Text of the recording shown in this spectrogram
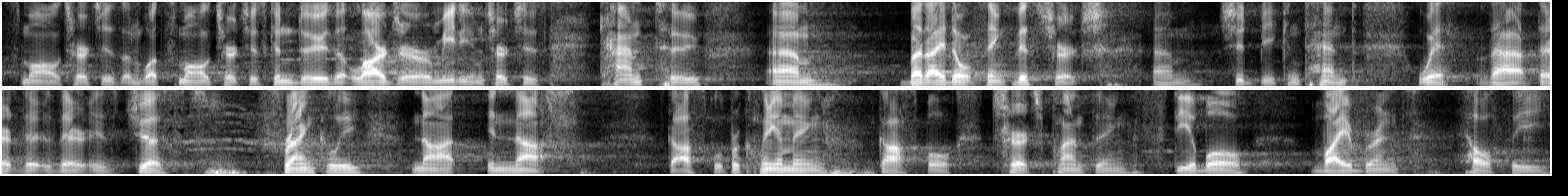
small churches and what small churches can do that larger or medium churches can't do. Um, but I don't think this church um, should be content with that. There, there, there is just, frankly, not enough gospel proclaiming, gospel church planting, stable, vibrant, healthy,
